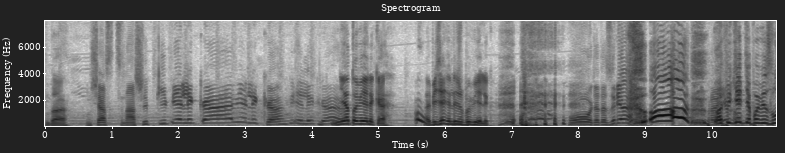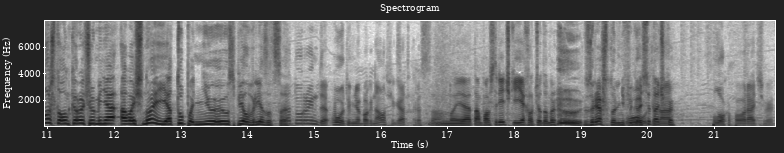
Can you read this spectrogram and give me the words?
да. Сейчас цена ошибки велика, велика, велика. Нету велика. Обезьяне лишь бы велик. О, вот это зря! А! Офигеть, мне повезло, что он, короче, у меня овощной, и я тупо не успел Да врезаться. турында. О, ты меня обогнал, фига ты красава. Но я там по встречке ехал, что думаешь, зря что ли, нифига себе тачка. Плохо поворачивает.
